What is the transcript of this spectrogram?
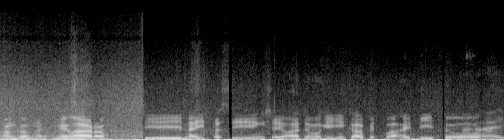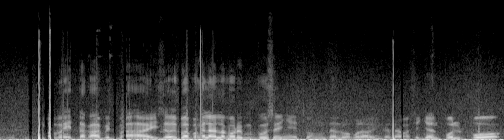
hanggang ngay- ngayong araw. Si Naita Singh, siya yung ating magiging kapitbahay dito. Mabait na kapitbahay. So ipapakilala ko rin po sa inyo itong dalawa ko laging kasama. Si John Paul po.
